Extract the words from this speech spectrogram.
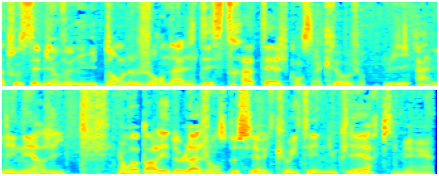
à tous et bienvenue dans le journal des stratèges consacré aujourd'hui à l'énergie. Et on va parler de l'agence de sécurité nucléaire qui met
